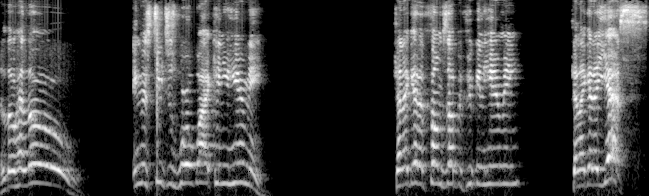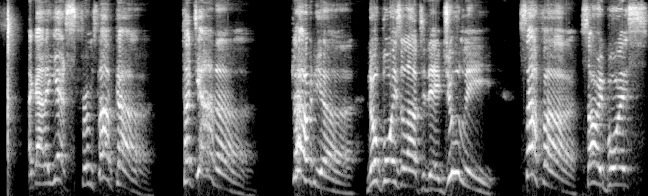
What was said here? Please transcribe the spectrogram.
Hello, hello. English teachers worldwide, can you hear me? Can I get a thumbs up if you can hear me? Can I get a yes? I got a yes from Slavka, Tatiana, Claudia. No boys allowed today. Julie, Safa. Sorry, boys.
